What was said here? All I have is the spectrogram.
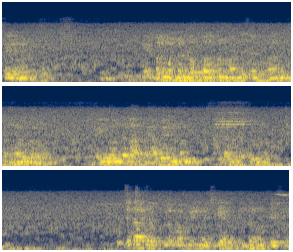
వేలమణి ఏర్పల్లి మండలంలో పదకొండు మండల శాఖ పదకొండు సంఘాలు కలవు ఐదు వందల యాభై రెండు మంది సంఘాలు కట్టి ఉన్నారు ఉచిత చెప్పుల పంపిణీ మంచిగా ఉంటుందని ఇంటర్ వచ్చేసి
